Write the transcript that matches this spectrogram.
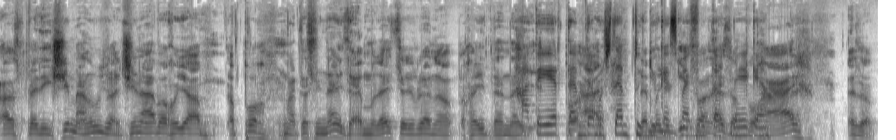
az pedig simán úgy van csinálva, hogy a, a po, hát ezt nehéz elmondani, egyszerűbb lenne, ha itt lenne Hát értem, de pohár. most nem tudjuk mondjuk ezt itt van ez a igen. pohár, ez a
